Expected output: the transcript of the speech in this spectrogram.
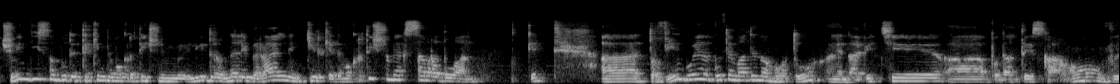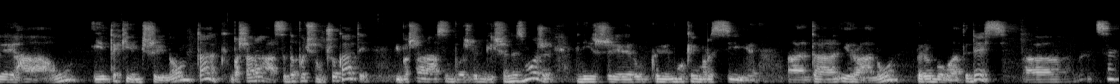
що він дійсно буде таким демократичним лідером, не ліберальним, тільки демократичним, як сам Радуан. Окей, То він буде бути мати нагоду е, навіть е, подати скаргу в Гаагу, і таким чином так Башара Асада почнуть шукати, і Башар Асад більше не зможе, ніж е, окрім Росії та Ірану перебувати десь. Це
